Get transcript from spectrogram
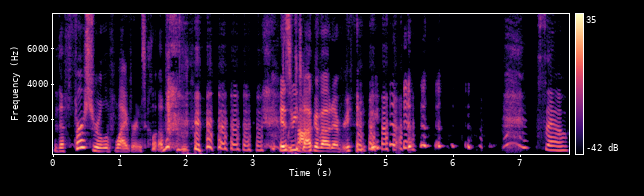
The first rule of Wyverns Club is we, talk. about everything. so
